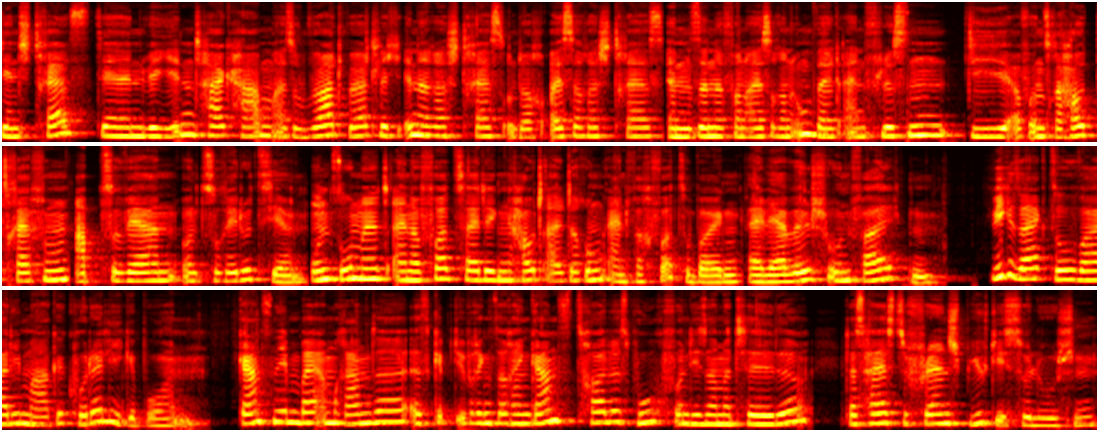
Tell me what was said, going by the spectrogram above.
den Stress, den wir jeden Tag haben, also wörtwörtlich innerer Stress und auch äußerer Stress im Sinne von äußeren Umwelteinflüssen, die auf unsere Haut treffen, abzuwehren und zu reduzieren. Und somit einer vorzeitigen Hautalterung einfach vorzubeugen, weil wer will schon verhalten? Wie gesagt, so war die Marke Caudalie geboren. Ganz nebenbei am Rande, es gibt übrigens auch ein ganz tolles Buch von dieser Mathilde, das heißt The French Beauty Solution.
